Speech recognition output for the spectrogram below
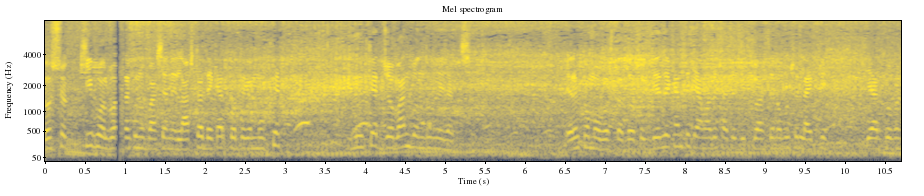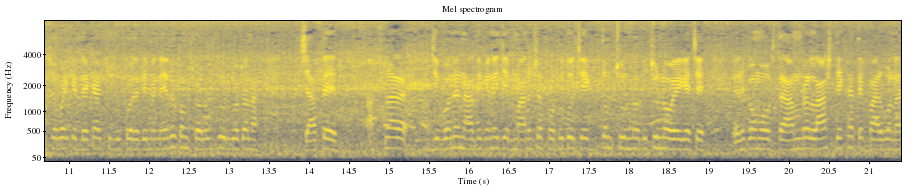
দর্শক, কি বলব, আর কোনো ভাষা নেই। লাস্টটা দেখার পর থেকে মুখের মুখের জবান বন্ধ হয়ে যাচ্ছে। এরকম অবস্থা। দর্শক, যে যেখান থেকে আমাদের সাথে যুক্ত আছেন, অবশ্যই লাইককে শেয়ার করবেন। সবাইকে দেখার সুযোগ করে দেবেন। এরকম সড়ক দুর্ঘটনা যাতে আপনারা জীবনে না দেখেন যে মানুষের ফটো তুলছে, একদম চূর্ণ বিচূর্ণ হয়ে গেছে। এরকম অবস্থা। আমরা লাস্ট দেখাতে পারব না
